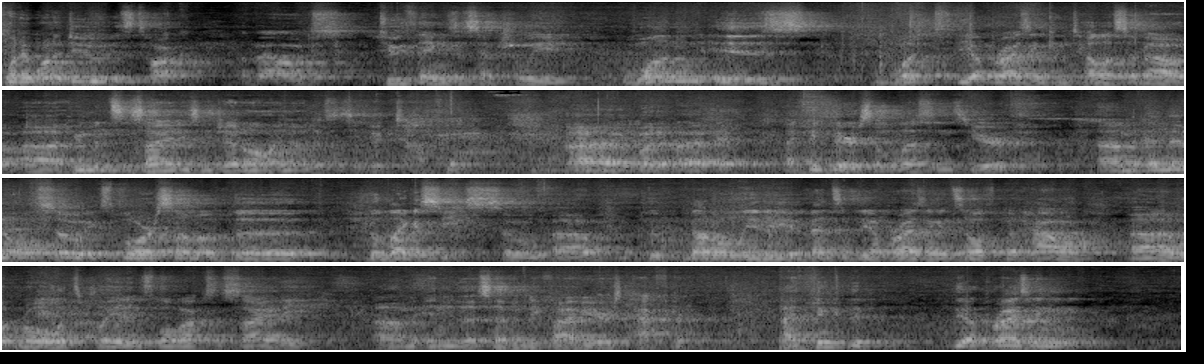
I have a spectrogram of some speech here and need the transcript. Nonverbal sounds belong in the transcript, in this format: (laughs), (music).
what I want to do is talk about two things essentially. One is what the uprising can tell us about uh, human societies in general. I know this is a big topic, uh, but uh, I think there are some lessons here. Um, and then also explore some of the, the legacies. So uh, the, not only the events of the uprising itself, but how, uh, what role it's played in Slovak society um, in the 75 years after. I think that the uprising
